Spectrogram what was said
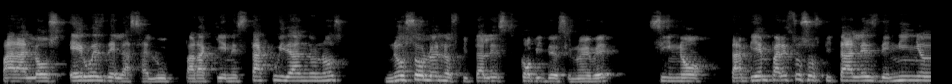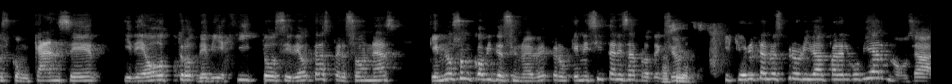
para los héroes de la salud, para quien está cuidándonos, no solo en los hospitales COVID-19, sino también para estos hospitales de niños con cáncer y de otros, de viejitos y de otras personas que no son COVID-19, pero que necesitan esa protección y que ahorita no es prioridad para el gobierno. O sea,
